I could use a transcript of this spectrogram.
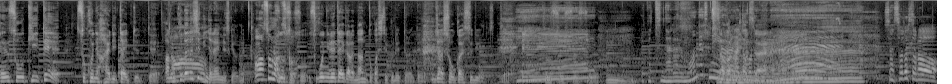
演奏を聞いてそこに入りたいって言ってあのあー。小平市民じゃないんですけどね。あそうなんですか？そうそうそう。そこに入れたいから何とかしてくれって言われて じゃあ紹介するよっつって。そうそうそうそう。うん。やっぱつながるもんですね。つながるもんだよね。さあそろそろ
